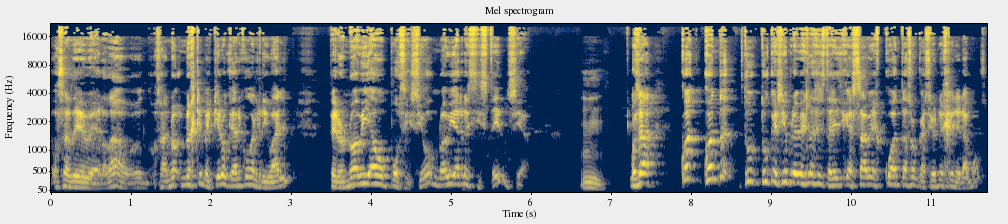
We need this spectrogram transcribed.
o sea, de verdad, o sea, no, no es que me quiero quedar con el rival, pero no había oposición, no había resistencia. Mm. O sea, ¿cu- cuánto- tú, tú que siempre ves las estadísticas, ¿sabes cuántas ocasiones generamos?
